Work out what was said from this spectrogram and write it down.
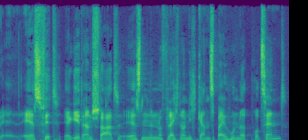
er ist fit, er geht an den Start, er ist noch, vielleicht noch nicht ganz bei 100 Prozent.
